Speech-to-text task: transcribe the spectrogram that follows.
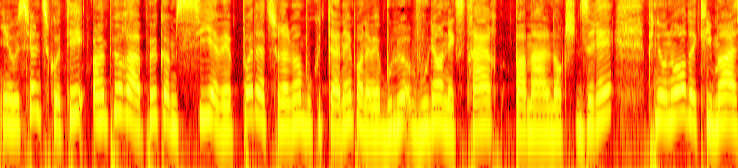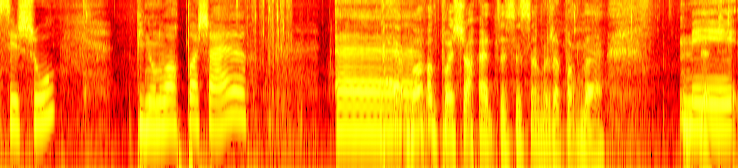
Il y a aussi un petit côté un peu râpeux, comme s'il n'y avait pas naturellement beaucoup de tanin, puis on avait voulu, voulu en extraire pas mal. Donc, je dirais Pinot Noir de climat assez chaud, Pinot Noir pas cher. Euh, bon, pas cher, c'est ça, moi j'apporte de... mais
